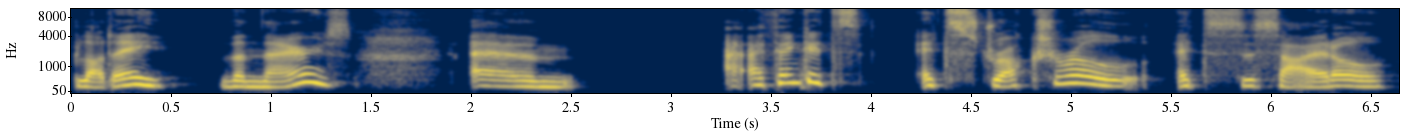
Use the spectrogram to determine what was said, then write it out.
bloody than theirs. Um, I think it's it's structural, it's societal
